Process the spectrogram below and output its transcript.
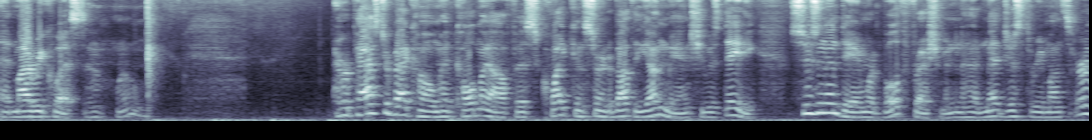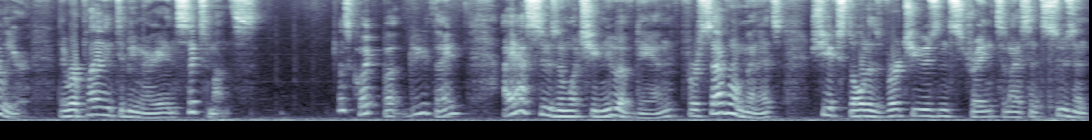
at my request. Oh, well, her pastor back home had called my office quite concerned about the young man she was dating. Susan and Dan were both freshmen and had met just three months earlier. They were planning to be married in six months. That's quick, but do your thing. I asked Susan what she knew of Dan. For several minutes, she extolled his virtues and strengths, and I said, Susan,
